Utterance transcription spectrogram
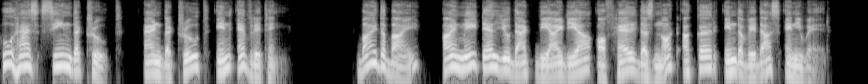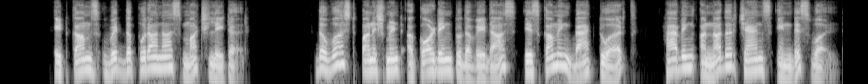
who has seen the truth, and the truth in everything. By the by, I may tell you that the idea of hell does not occur in the Vedas anywhere. It comes with the Puranas much later. The worst punishment according to the Vedas is coming back to earth, having another chance in this world.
